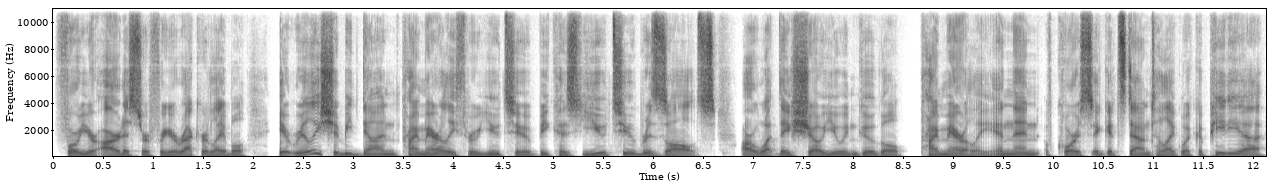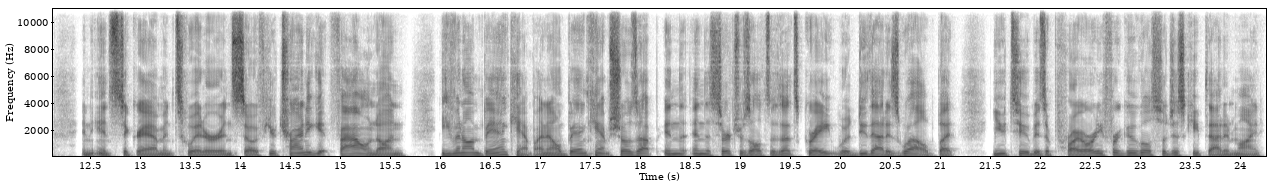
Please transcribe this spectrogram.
for your artist or for your record label, it really should be done primarily through YouTube because YouTube results are what they show you in Google primarily. And then, of course, it gets down to like Wikipedia and Instagram and Twitter. And so, if you're trying to get found on even on Bandcamp, I know Bandcamp shows up in the in the search results. So that's great. We'll do that as well. But YouTube is a priority for Google, so just keep that in mind.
